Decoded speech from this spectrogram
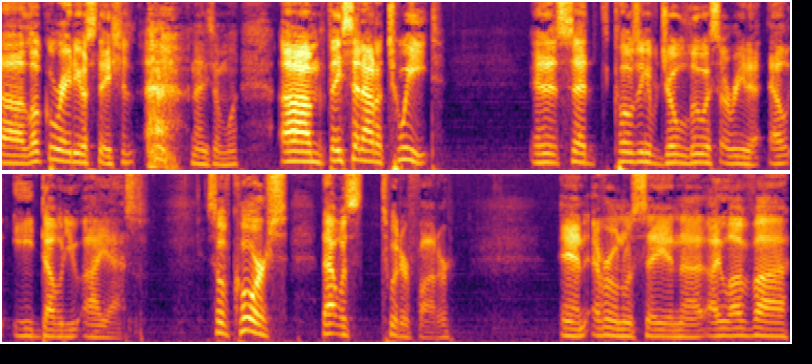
uh, local radio station, 97.1, um, they sent out a tweet, and it said closing of Joe Lewis Arena, L E W I S. So, of course, that was Twitter fodder. And everyone was saying, uh, I love, uh,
